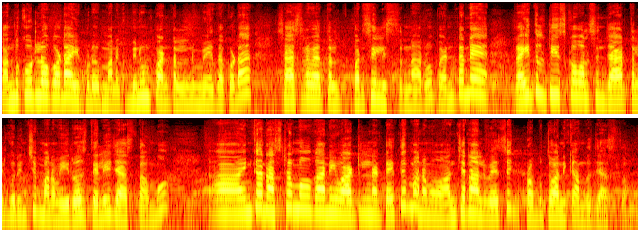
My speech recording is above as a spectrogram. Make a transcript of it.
కందుకూరులో కూడా ఇప్పుడు మనకు మినుము పంటల మీద కూడా శాస్త్రవేత్తలు పరిశీలిస్తున్నారు. వెంటనే రైతులు తీసుకోవాల్సిన జాగ్రత్తల గురించి మనం ఈరోజు తెలియజేస్తాము. ఇంకా నష్టము కానీ వాటిల్నట్టయితే మనము అంచనాలు వేసి ప్రభుత్వానికి అందజేస్తాము.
